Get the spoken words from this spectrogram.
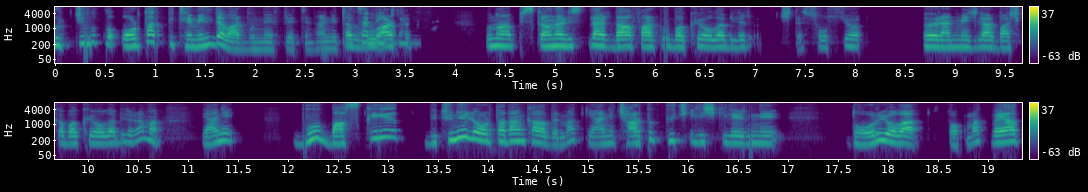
ırkçılıkla ortak bir temeli de var bu nefretin. Hani E, tabii bu tabii ki. artık buna psikanalistler daha farklı bakıyor olabilir. İşte sosyo öğrenmeciler başka bakıyor olabilir ama yani bu baskıyı bütünüyle ortadan kaldırmak, yani çarpık güç ilişkilerini doğru yola sokmak veya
